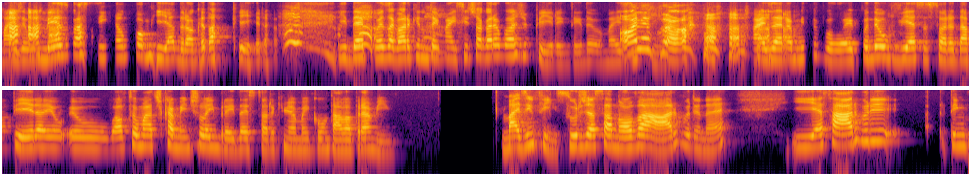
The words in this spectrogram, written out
mas eu mesmo assim não comia a droga da pera. E depois, agora que não tem mais sítio, agora eu gosto de pera, entendeu? Mas, Olha enfim, só! Mas era muito boa. E quando eu vi essa história da pera, eu, eu automaticamente lembrei da história que minha mãe contava para mim. Mas enfim, surge essa nova árvore, né? E essa árvore tem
